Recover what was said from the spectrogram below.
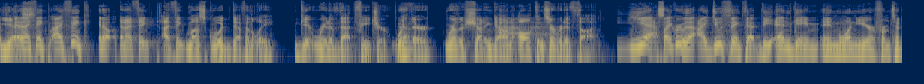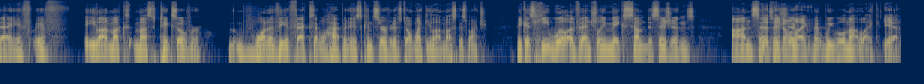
Yes. And I think I think you know And I think I think Musk would definitely get rid of that feature where Yeah. they're where they're shutting down all conservative thought. Yes, I agree with that. I do think that the end game in one year from today, if if Elon Musk, Musk takes over, one of the effects that will happen is conservatives don't like Elon Musk as much because he will eventually make some decisions on they don't like? that we will not like. Yeah.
